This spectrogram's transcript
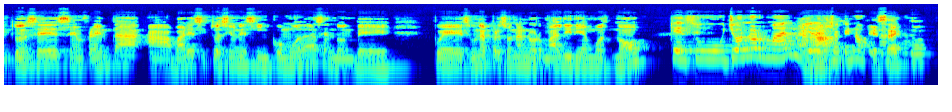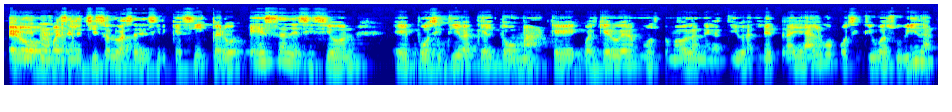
Entonces se enfrenta a varias situaciones incómodas en donde pues una persona normal diríamos no. Que en su yo normal hubiera dicho que no. Exacto, pero pues el hechizo lo hace decir que sí, pero esa decisión eh, positiva que él toma, que cualquiera hubiéramos tomado la negativa, le trae algo positivo a su vida.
